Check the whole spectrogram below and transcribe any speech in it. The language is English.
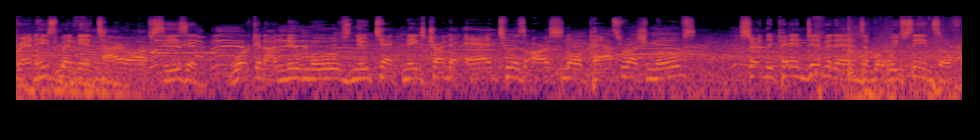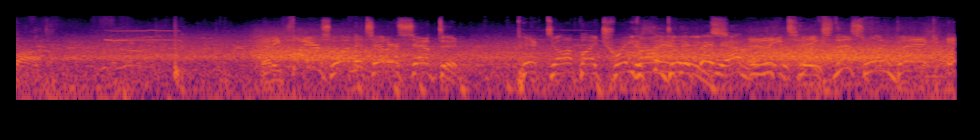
Brandon, he spent the entire offseason working on new moves, new techniques, trying to add to his arsenal of pass rush moves. Certainly paying dividends in what we've seen so far. And he fires one that's intercepted. Picked off by Trevon Diggs. And he takes this one back.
